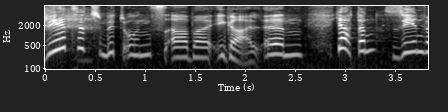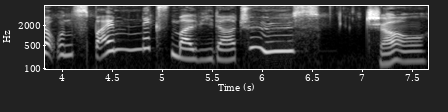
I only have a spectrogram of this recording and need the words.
Betet mit uns, aber egal. Ähm, ja, dann sehen wir uns beim nächsten Mal wieder. Tschüss. Ciao.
